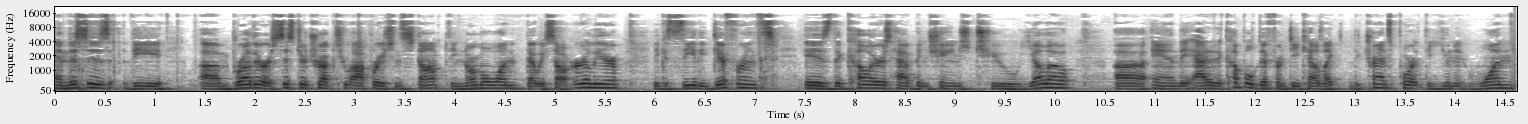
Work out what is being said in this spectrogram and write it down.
And this is the um, brother or sister truck to Operation Stomp, the normal one that we saw earlier. You can see the difference is the colors have been changed to yellow. Uh, and they added a couple different decals like the transport, the unit one.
